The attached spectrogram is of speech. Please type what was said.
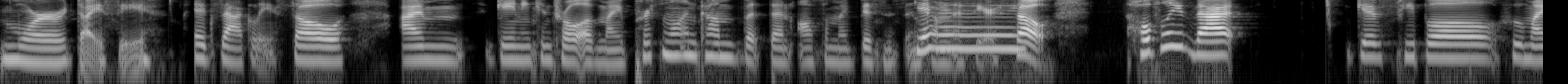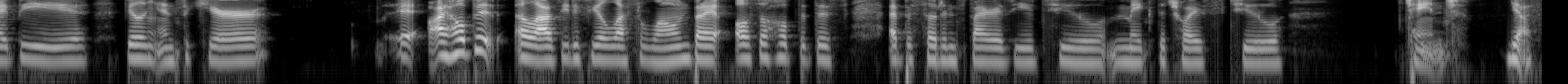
more dicey. Exactly. So I'm gaining control of my personal income, but then also my business income this year. So hopefully that gives people who might be feeling insecure. It, I hope it allows you to feel less alone, but I also hope that this episode inspires you to make the choice to change Yes,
